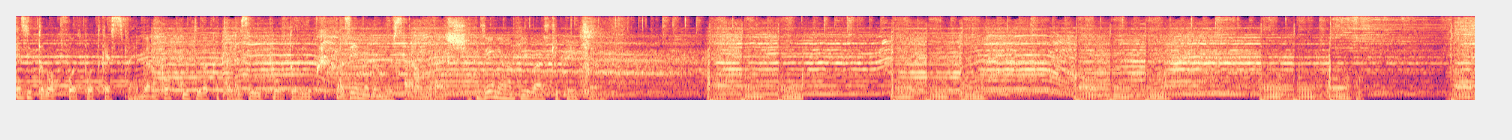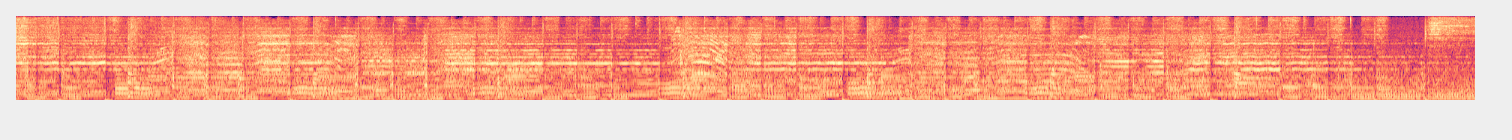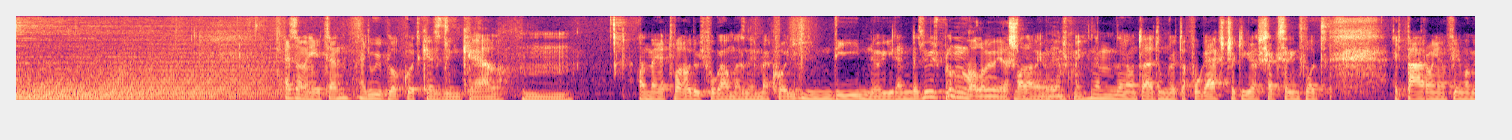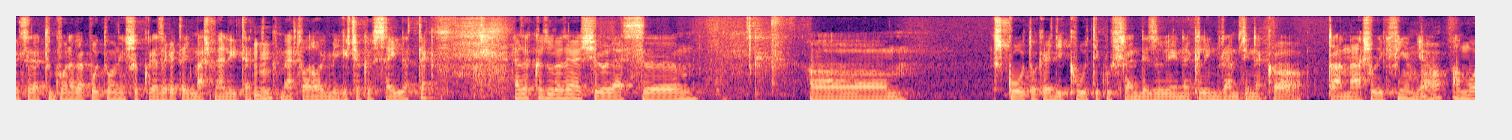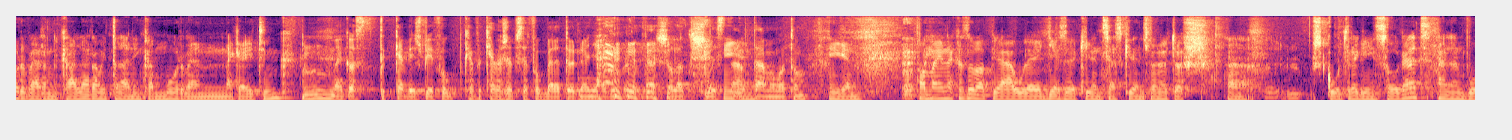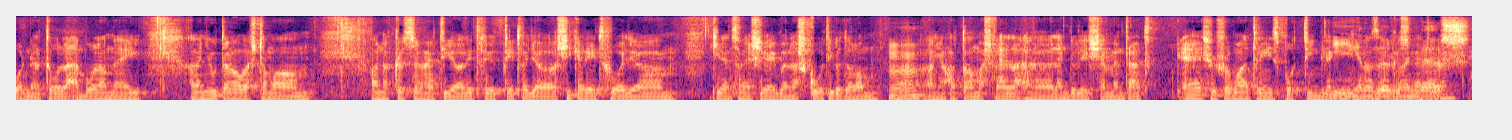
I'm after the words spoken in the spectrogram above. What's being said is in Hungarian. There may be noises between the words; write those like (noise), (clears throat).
Ez itt a Vagfolt Podcast, melyben a popkultúra kötelezőit pótoljuk. Az én nevem Huszár András. Az én nevem Privalszki Péter. Egy új blokkot kezdünk el, hmm, amelyet valahogy úgy fogalmazném meg, hogy indi női rendezős blokk. Valami olyasmi. Valami olyasmi. Nem nagyon találtunk rajta fogást, csak igazság szerint volt egy pár olyan film, amit szerettünk volna bepotolni, és akkor ezeket egymás mellé tettük, mm. mert valahogy mégiscsak összeillettek. Ezek közül az első lesz a skótok egyik kultikus rendezőjének, Lynn Ramsey-nek a talán második filmje, Aha. a Morven Kaller, amit talán inkább Morvennek ejtünk. Mm, meg azt kevésbé fog, kevesebbszer fog beletörni a nyelvük az adás alatt, és ezt Igen. támogatom. Igen. Amelynek az alapjául egy 1995-ös uh, skót regény szolgált, Ellen Warner tollából, amely, amennyi utána olvastam a annak köszönheti a létrejöttét, vagy a sikerét, hogy a 90-es években a skót irodalom uh-huh. olyan hatalmas fellendülésen ment át elsősorban a Trainspotting Igen, az örvényvers.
